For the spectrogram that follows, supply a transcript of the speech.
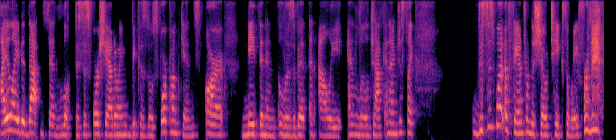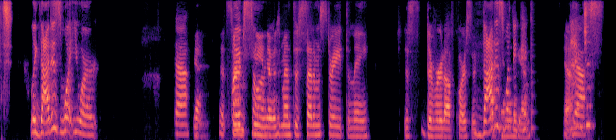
highlighted that and said look this is foreshadowing because those four pumpkins are nathan and elizabeth and Allie and Little jack and i'm just like this is what a fan from the show takes away from it like that is what you are Yeah. yeah. That I'm surge scene that was meant to set them straight, and they just divert off course. that is what they again. picked Yeah. Yeah. Just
